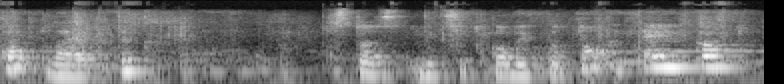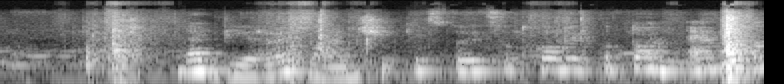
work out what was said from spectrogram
Комплектик. 100% котон Елька. Набір регланчиків 100% котон Емка.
